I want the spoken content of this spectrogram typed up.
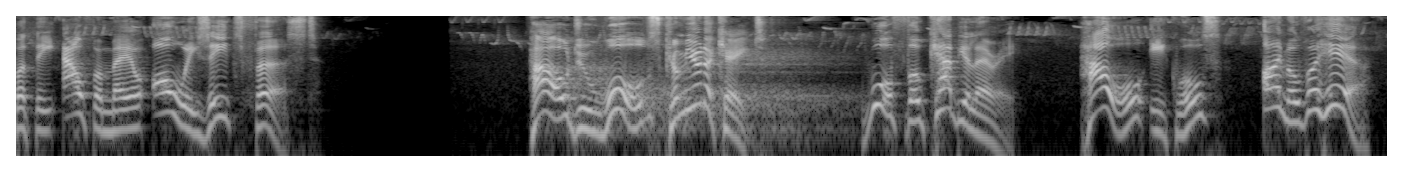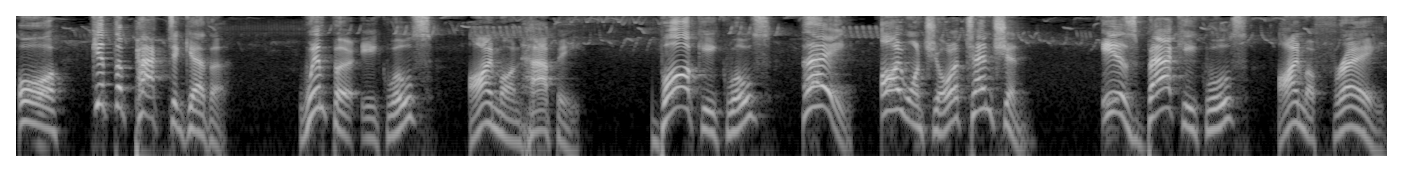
but the alpha male always eats first. How do wolves communicate? Wolf vocabulary. Howl equals I'm over here, or get the pack together. Whimper equals I'm unhappy. Bark equals hey, I want your attention. Ears back equals I'm afraid.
